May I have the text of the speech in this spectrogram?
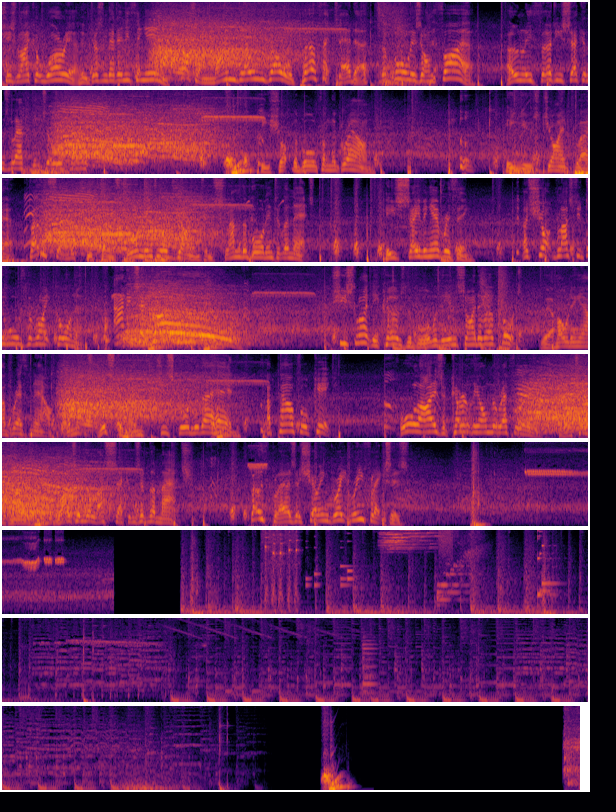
She's like a warrior who doesn't let anything in. What a mind-blowing goal. Perfect header. The ball is on fire. Only 30 seconds left until the final. He shot the ball from the ground. He used giant player. Both sides, he transformed into a giant and slammed the ball into the net. He's saving everything. A shot blasted towards the right corner. And it's a goal! She slightly curves the ball with the inside of her foot. We're holding our breath now. And that's this time she scored with her head. A powerful kick. All eyes are currently on the referee. What a goal, right in the last seconds of the match. Both players are showing great reflexes.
